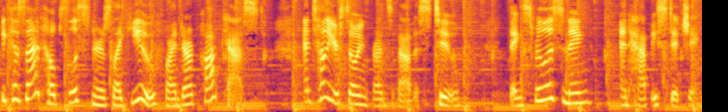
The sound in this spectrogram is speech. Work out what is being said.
because that helps listeners like you find our podcast. And tell your sewing friends about us too. Thanks for listening, and happy stitching.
